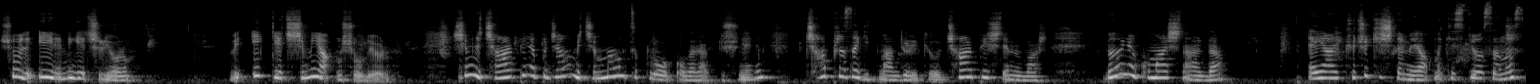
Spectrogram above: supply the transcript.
şöyle iğnemi geçiriyorum. Ve ilk geçişimi yapmış oluyorum. Şimdi çarpı yapacağım için mantıklı olarak düşünelim. Çapraza gitmem gerekiyor. Çarpı işlemi var. Böyle kumaşlarda eğer küçük işleme yapmak istiyorsanız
